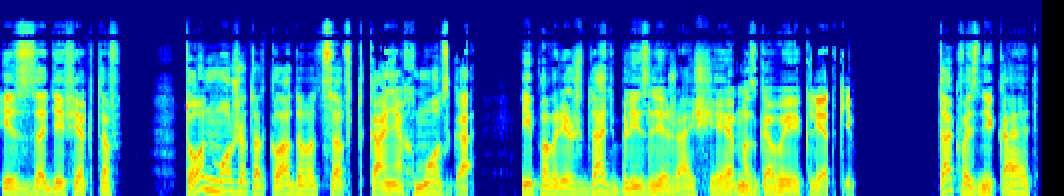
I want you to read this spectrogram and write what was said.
из-за дефектов, то он может откладываться в тканях мозга и повреждать близлежащие мозговые клетки. Так возникает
